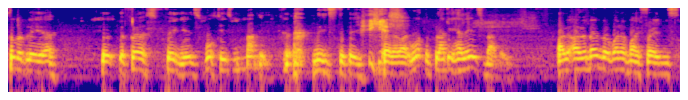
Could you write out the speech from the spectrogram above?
probably uh, the, the first thing is what is money needs to be kind Yes. of like what the bloody hell is money. I, I remember one of my friends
